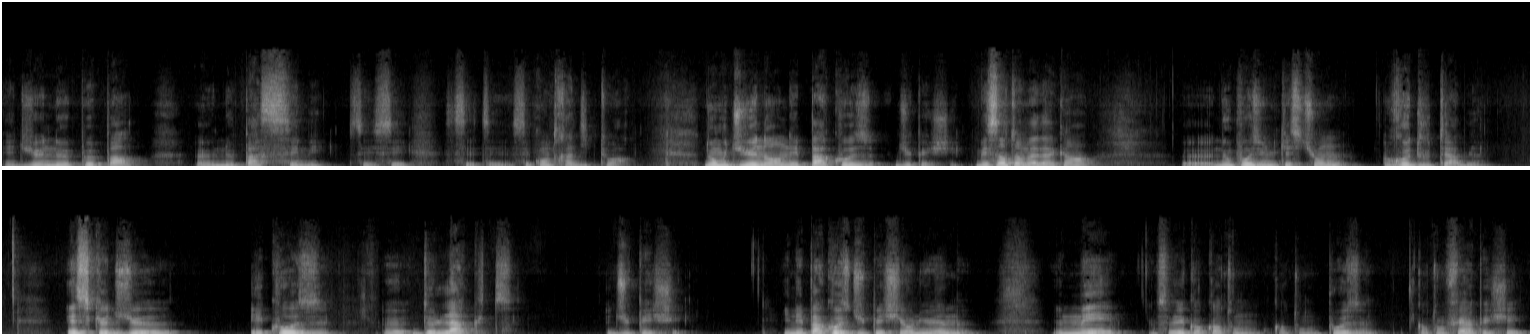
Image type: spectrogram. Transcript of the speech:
Et Dieu ne peut pas euh, ne pas s'aimer. C'est contradictoire. Donc Dieu n'en est pas cause du péché. Mais saint Thomas d'Aquin euh, nous pose une question redoutable. Est-ce que Dieu est cause euh, de l'acte du péché? Il n'est pas cause du péché en lui-même, mais vous savez quand on, quand on pose, quand on fait un péché,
